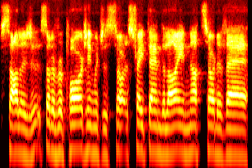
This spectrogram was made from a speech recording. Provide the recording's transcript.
solid sort of reporting, which is sort of straight down the line, not sort of uh,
